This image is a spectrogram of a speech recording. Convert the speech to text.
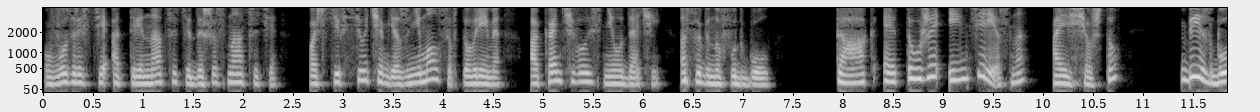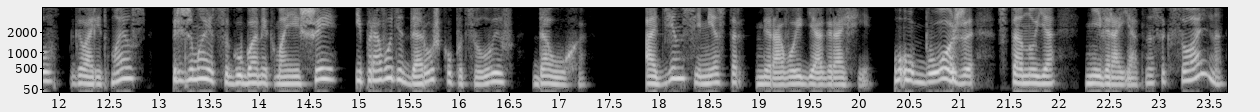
в возрасте от 13 до 16. Почти все, чем я занимался в то время, оканчивалось неудачей, особенно футбол. «Так, это уже интересно. А еще что?» «Бейсбол», — говорит Майлз, прижимается губами к моей шее и проводит дорожку поцелуев до уха. Один семестр мировой географии. «О, боже!» — стану я. «Невероятно сексуально!»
